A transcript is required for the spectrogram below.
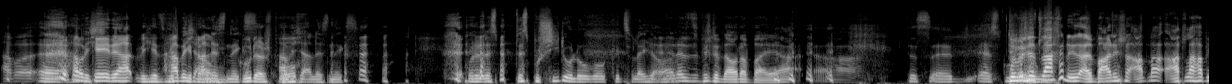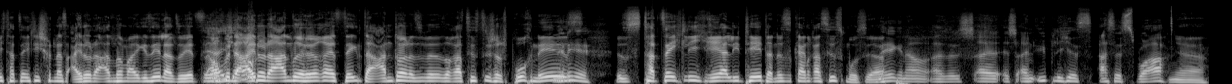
Aber äh, habe okay, ich, der hat mich jetzt hab ich alles nix. Guter Spruch. Habe ich alles nix. Oder das, das Bushido-Logo gibt es vielleicht auch. ja, das ist bestimmt auch dabei, ja. das, äh, Du wirst jetzt lachen, den albanischen Adler, Adler habe ich tatsächlich schon das ein oder andere Mal gesehen. Also jetzt, Ja, auch wenn der auch. ein oder andere Hörer jetzt denkt, der Anton, das ist so ein rassistischer Spruch. Nee, Nee, es nee. es ist tatsächlich Realität, dann ist es kein Rassismus, ja. Nee, genau. Also es ist, äh, ist ein übliches Accessoire Ja.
